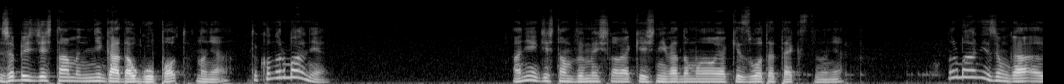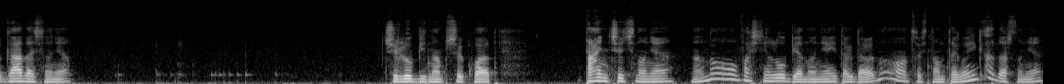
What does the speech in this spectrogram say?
żebyś gdzieś tam nie gadał głupot, no nie? Tylko normalnie. A nie gdzieś tam wymyślał jakieś nie wiadomo jakie złote teksty, no nie? Normalnie z nią ga gadać, no nie? Czy lubi na przykład tańczyć, no nie? No, no właśnie lubię, no nie? I tak dalej. No coś tam tego i gadasz, no nie?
